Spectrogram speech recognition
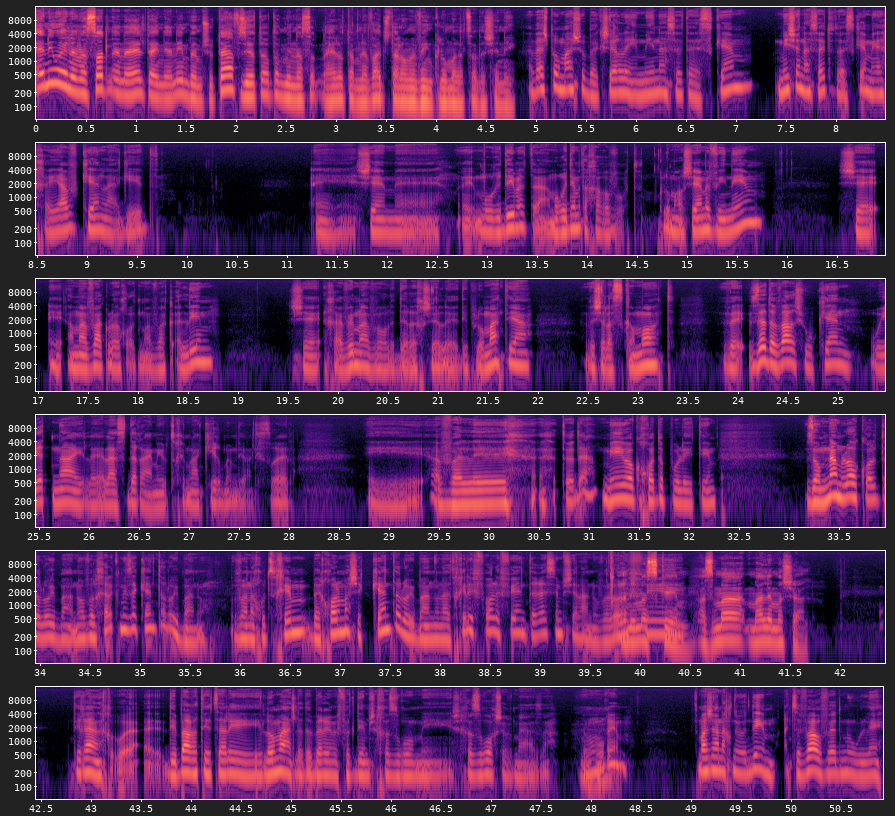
anyway, לנסות לנהל את העניינים במשותף, זה יותר טוב מלנסות לנהל אותם לבד, שאתה לא מבין כלום על הצד השני. אבל יש פה משהו בהקשר לעם מי נעשה את ההסכם. מי שנעשה איתו את ההסכם יהיה חייב כן להגיד אה, שהם אה, מורידים את, ה, מורידים את החרבות. כלומר, שהם מבינים שהמאבק לא יכול להיות מאבק אלים, שחייבים לעבור לדרך של אה, דיפלומטיה ושל הסכמות, וזה דבר שהוא כן, הוא יהיה תנאי להסדרה, הם יהיו צריכים להכיר במדינת ישראל. אה, אבל אה, אתה יודע, מי יהיו הכוחות הפוליטיים? זה אמנם לא הכל תלוי בנו, אבל חלק מזה כן תלוי בנו. ואנחנו צריכים, בכל מה שכן תלוי בנו, להתחיל לפעול לפי האינטרסים שלנו, ולא אני לפי... אני מסכים. אז מה, מה למשל? תראה, אנחנו, דיברתי, יצא לי לא מעט לדבר עם מפקדים שחזרו, מ, שחזרו עכשיו מעזה. הם אומרים, את מה שאנחנו יודעים, הצבא עובד מעולה,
